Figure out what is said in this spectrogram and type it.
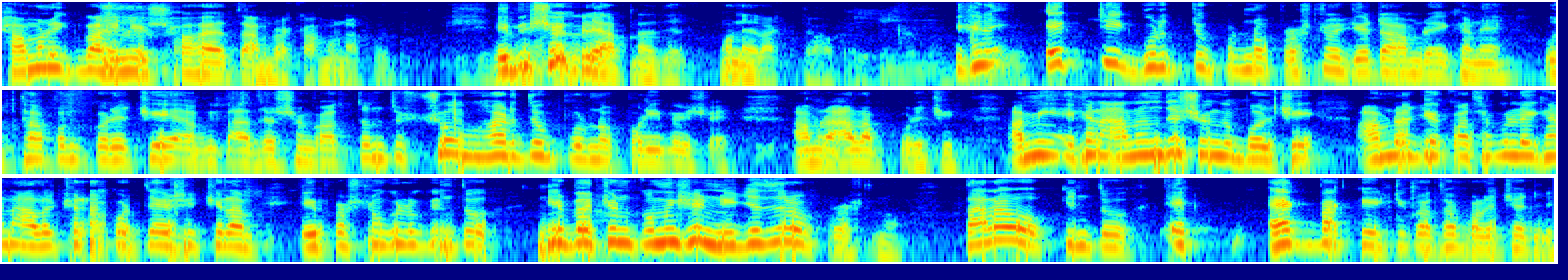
সামরিক বাহিনীর সহায়তা আমরা কামনা করি। এই বিষয়গুলি আপনাদের মনে রাখতে হবে। এখানে একটি গুরুত্বপূর্ণ প্রশ্ন যেটা আমরা এখানে উত্থাপন করেছি এবং তাদের সঙ্গে অত্যন্ত সৌহার্দ্যপূর্ণ পরিবেশে আমরা আলাপ করেছি। আমি এখানে আনন্দের সঙ্গে বলছি, আমরা যে কথাগুলো এখানে আলোচনা করতে এসেছিলাম, এই প্রশ্নগুলো কিন্তু নির্বাচন কমিশন নিজেদেরও প্রশ্ন। তারাও কিন্তু এক এক বাক্যে একটি কথা বলেছেন যে,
